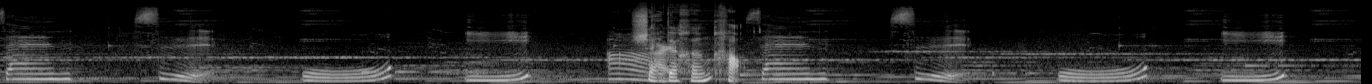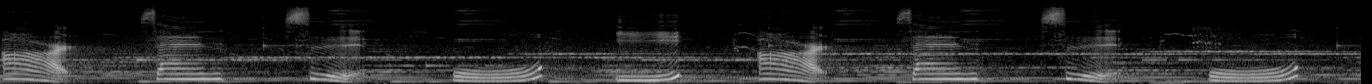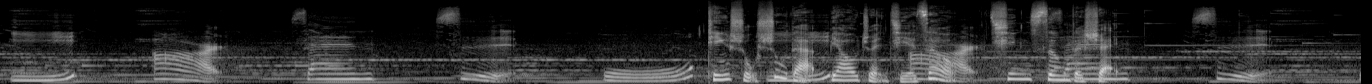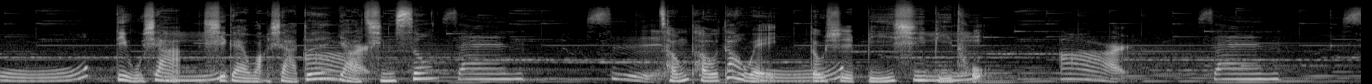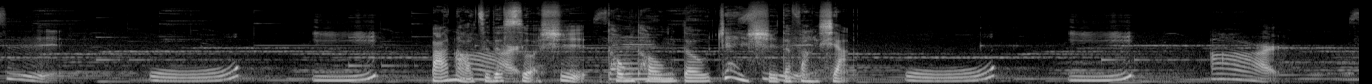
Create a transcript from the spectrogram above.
三四五一甩得很好，三四五一二三四五一、二、三、四、五。一、二、三、四、五。听数数的标准节奏，轻松的甩。四、五。第五下，膝盖往下蹲，要轻松。三、四。从头到尾都是鼻吸鼻吐。二、三、四、五。一，把脑子的琐事通通都暂时的放下。五，一，二，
